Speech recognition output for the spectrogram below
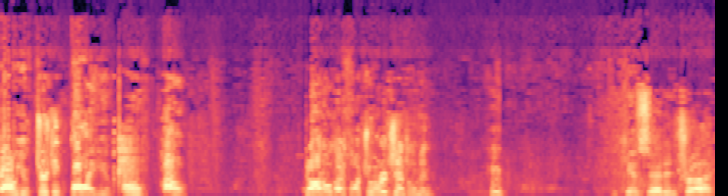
Oh, you dirty boy, you! Oh, oh! Donald, I thought you were a gentleman. You can't say I didn't try.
